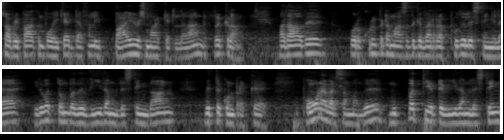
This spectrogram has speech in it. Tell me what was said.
ஸோ அப்படி பார்க்கும் போய்க்க டெஃபினெட்லி பாயர்ஸ் மார்க்கெட்டில் தான் இருக்கிறோம். அதாவது ஒரு குறிப்பிட்ட மாதத்துக்கு வர்ற புது லிஸ்டிங்கில் இருபத்தொன்பது வீதம் லிஸ்டிங் தான் விற்று கொண்டிருக்கு போன வருஷம் வந்து முப்பத்தி எட்டு வீதம் லிஸ்டிங்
